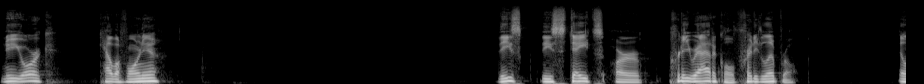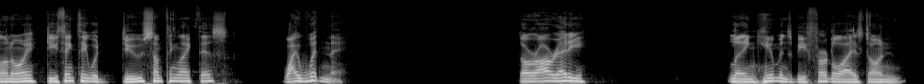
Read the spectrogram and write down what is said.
New York, California. These these states are pretty radical, pretty liberal. Illinois, do you think they would do something like this? Why wouldn't they? They're already letting humans be fertilized on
